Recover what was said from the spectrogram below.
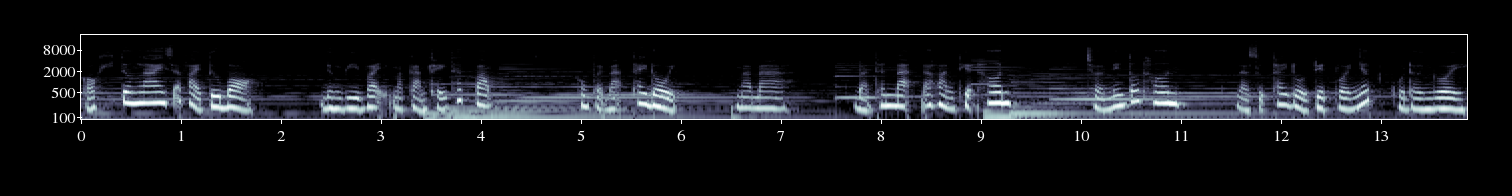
có khi tương lai sẽ phải từ bỏ. Đừng vì vậy mà cảm thấy thất vọng. Không phải bạn thay đổi, mà mà bản thân bạn đã hoàn thiện hơn, trở nên tốt hơn là sự thay đổi tuyệt vời nhất của đời người.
